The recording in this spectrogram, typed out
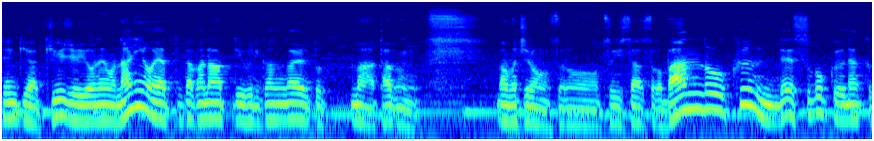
1994年は何をやってたかなっていうふうに考えるとまあ多分まあ、もちろんそのツイスターズとかバンドを組んですごくなんか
